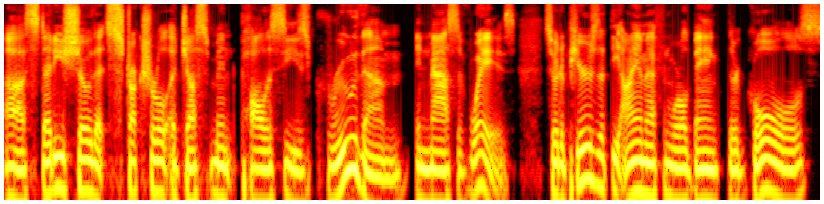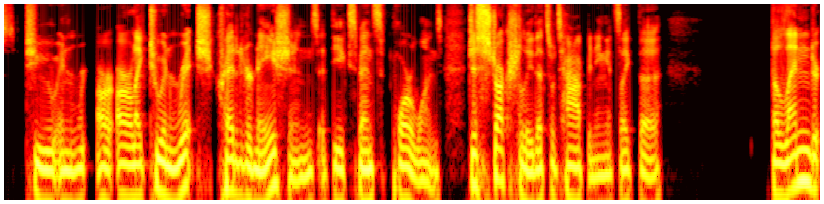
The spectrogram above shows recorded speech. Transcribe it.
uh, studies show that structural adjustment policies grew them in massive ways. So it appears that the IMF and World Bank, their goals to en- are, are like to enrich creditor nations at the expense of poor ones. Just structurally, that's what's happening. It's like the the lender,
